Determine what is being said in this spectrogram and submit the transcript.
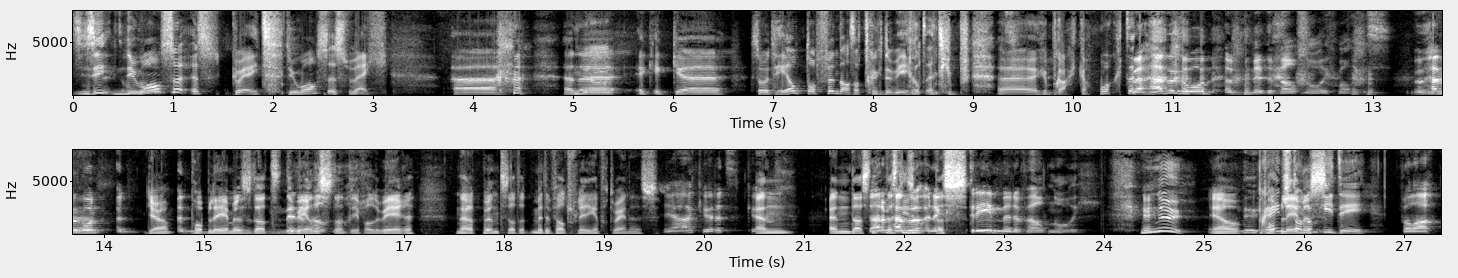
ziet, nuance is kwijt. Nuance is weg. Eh, en eh, Ja. ik, ik eh, zou het heel tof vinden als dat terug de wereld in ge- eh, gebracht kan worden. We hebben gewoon een middenveld nodig, mannetjes. We hebben gewoon een... Ja, het probleem is dat de wereld is aan het evalueren naar het punt dat het middenveld volledig aan het verdwijnen is. Ja, ik weet het. Ik weet het. En, en dat is, Daarom dat is hebben niet we een extreem middenveld nodig. Nu, ja, het probleem brainstorm is... idee. Voilà.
